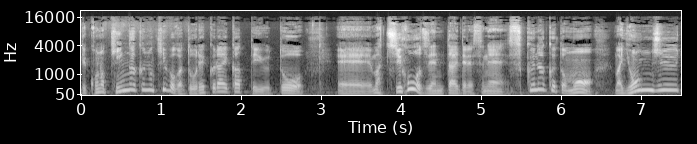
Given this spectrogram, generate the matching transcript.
で、この金額の規模がどれくらいかっていうと、えー、まあ、地方全体でですね、少なくとも、まあ、40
